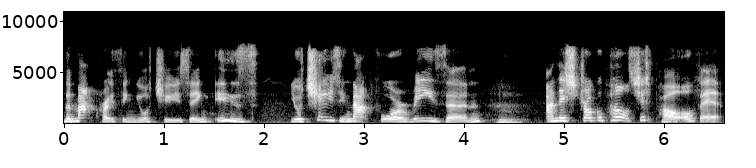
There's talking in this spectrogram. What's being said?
the macro thing you're choosing is you're choosing that for a reason, hmm. And this struggle part's just part of it.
